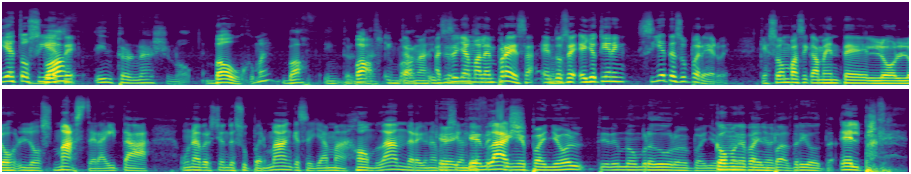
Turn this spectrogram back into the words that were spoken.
Y estos siete, Buff International. Both, ¿cómo es? Buff International. Buff. Así se llama la empresa. Entonces, ellos tienen siete superhéroes, que son básicamente lo- lo- los Master. Ahí está una versión de Superman que se llama Homelander. Hay una Que, versión que de en, Flash. en español tiene un nombre duro en español. ¿Cómo en El español? Patriota. El padre.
